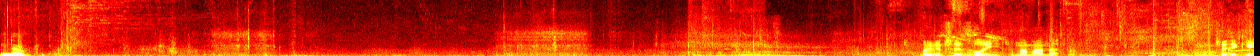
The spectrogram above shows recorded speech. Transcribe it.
Да. Він щось злий на мене. Що який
